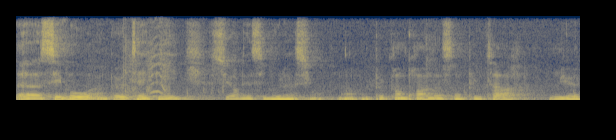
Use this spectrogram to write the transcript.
euh, ces mots un peu techniques sur les simulations. On peut comprendre ça plus tard mieux.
